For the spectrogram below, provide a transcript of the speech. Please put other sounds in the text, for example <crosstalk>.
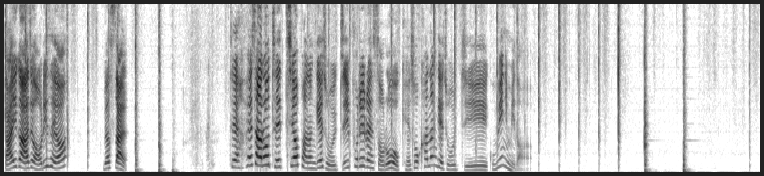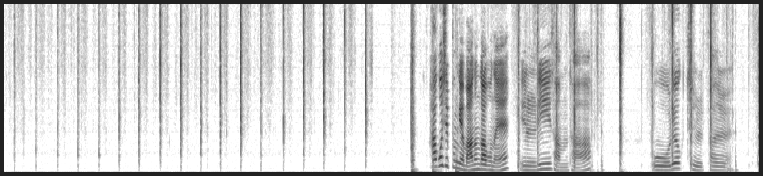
나이가 아직 어리세요? 몇 살? 제 회사로 재취업하는 게 좋을지 프리랜서로 계속 하는 게 좋을지 고민입니다. 하고 싶은 게 많은가 보네. 1, 2, 3, 4, 5, 6, 7, 8,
